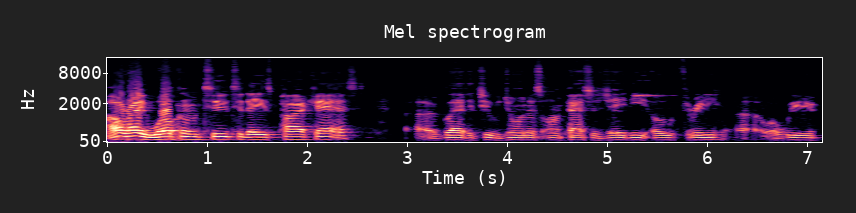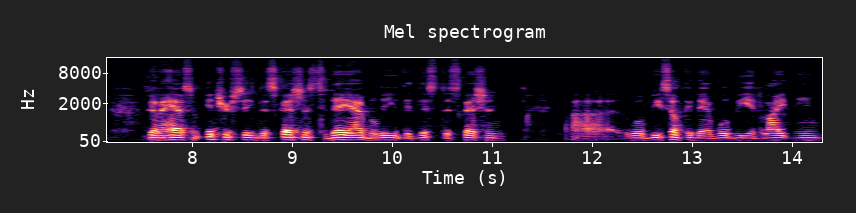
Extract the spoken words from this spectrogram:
All right, welcome to today's podcast. Uh, glad that you would join us on Pastor JDO3. Uh, where we're going to have some interesting discussions today. I believe that this discussion uh, will be something that will be enlightening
